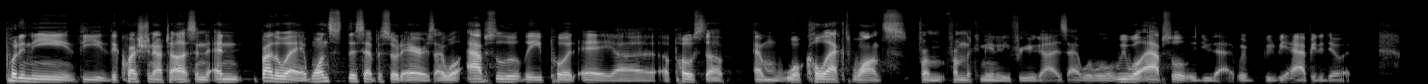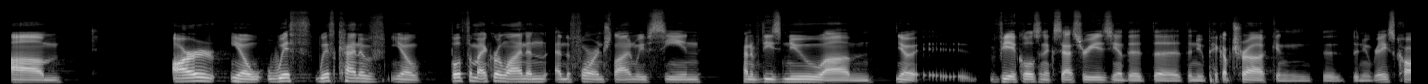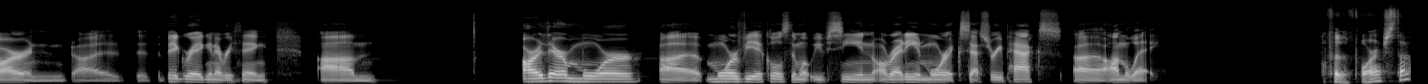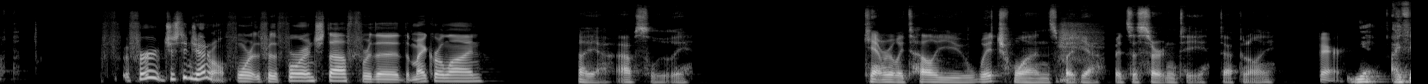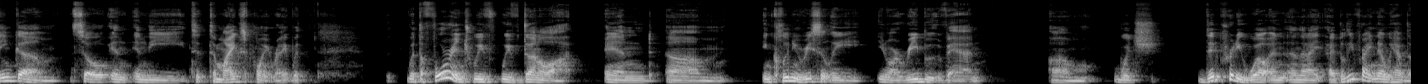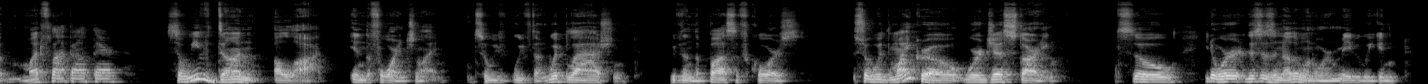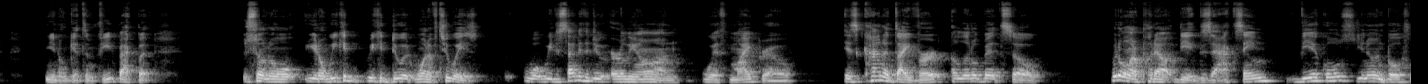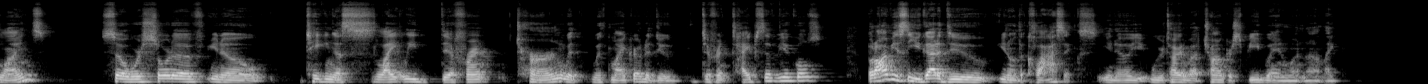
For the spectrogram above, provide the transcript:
putting the the the question out to us, and and by the way, once this episode airs, I will absolutely put a uh, a post up, and we'll collect wants from from the community for you guys. I will, we will absolutely do that. We'd, we'd be happy to do it. Um, our you know with with kind of you know both the micro line and and the four inch line, we've seen kind of these new um you know vehicles and accessories you know the the the new pickup truck and the the new race car and uh the, the big rig and everything um are there more uh more vehicles than what we've seen already and more accessory packs uh on the way for the four inch stuff. F- for just in general for for the four inch stuff for the the micro line Oh yeah, absolutely. Can't really tell you which ones, but yeah, it's a certainty, definitely. fair Yeah, I think um, so. In in the to, to Mike's point, right with with the four inch, we've we've done a lot, and um, including recently, you know, our reboot van, um, which did pretty well, and and then I, I believe right now we have the mud flap out there, so we've done a lot in the four inch line. So we've we've done whiplash, and we've done the bus, of course. So with micro, we're just starting. So you know, we're this is another one where maybe we can you know get some feedback but so no you know we could we could do it one of two ways what we decided to do early on with micro is kind of divert a little bit so we don't want to put out the exact same vehicles you know in both lines so we're sort of you know taking a slightly different turn with with micro to do different types of vehicles but obviously you got to do you know the classics you know you, we were talking about chonker speedway and whatnot like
